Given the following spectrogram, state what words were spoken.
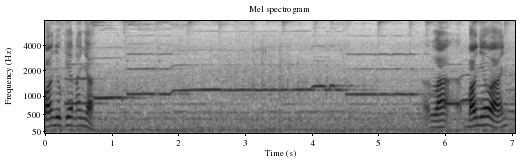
bao nhiêu kiên anh nhỉ? Là bao nhiêu à anh?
